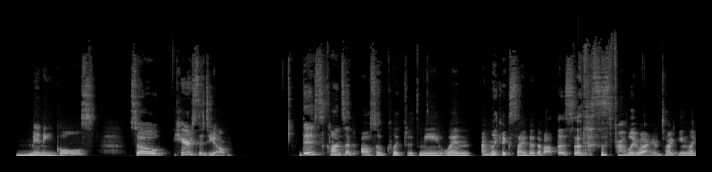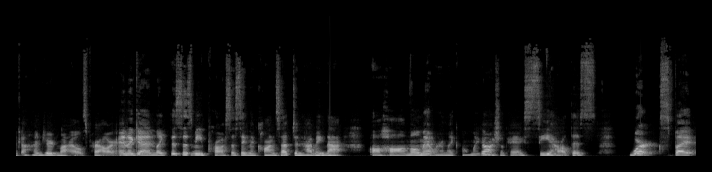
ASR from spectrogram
mini goals. So here's the deal. This concept also clicked with me when I'm like excited about this. So this is probably why I'm talking like 100 miles per hour. And again, like this is me processing the concept and having that aha moment where I'm like, "Oh my gosh, okay, I see how this works." But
